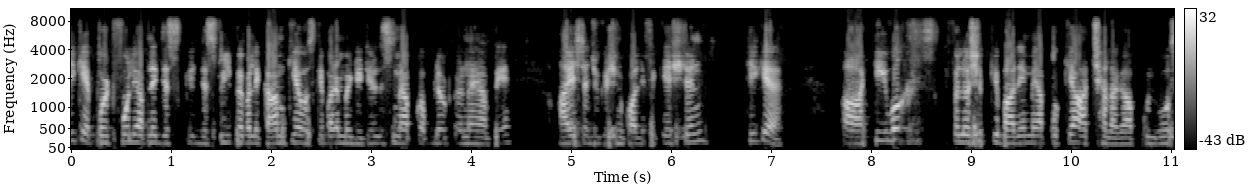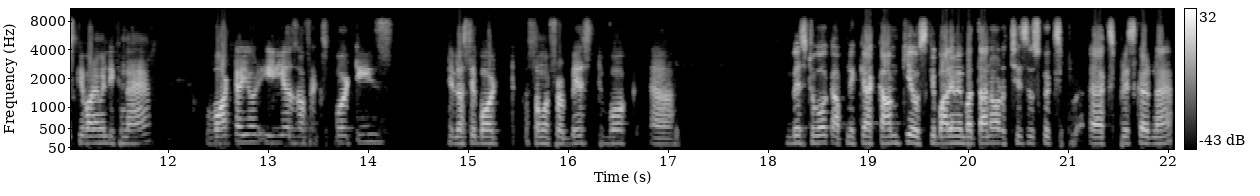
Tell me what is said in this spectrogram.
ठीक है पोर्टफोलियो आपने जिस जिस फ़ील्ड पे पहले काम किया, उसके बारे में डिटेल्स में आपको अपलोड करना है यहाँ पे। हाईएस्ट एजुकेशन क्वालिफिकेशन ठीक है? टी वर्क फेलोशिप के बारे में आपको क्या अच्छा लगा आपको? वो उसके बारे में लिखना है। What are your areas of expertise? Tell us about some of your best work आपने क्या काम किया उसके बारे में बताना और अच्छे से उसको एक्सप्रेस करना है।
